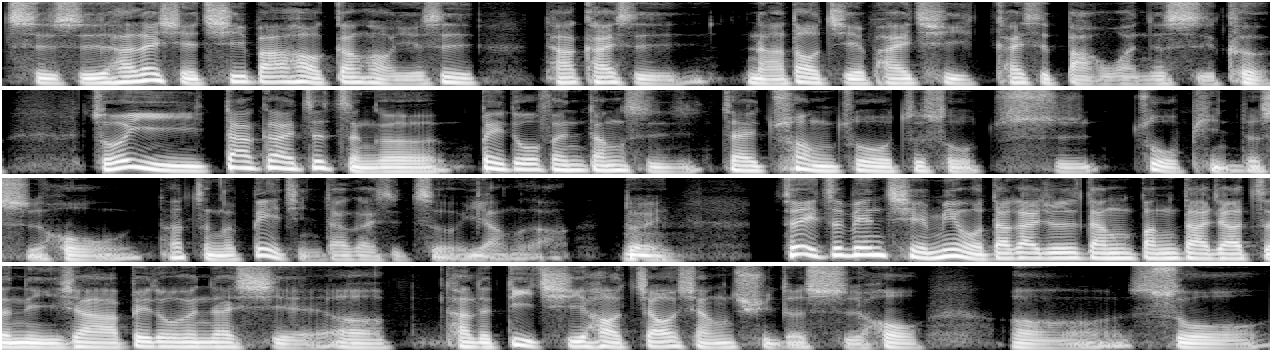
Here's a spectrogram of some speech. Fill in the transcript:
此时他在写七八号，刚好也是他开始拿到节拍器开始把玩的时刻。所以大概这整个贝多芬当时在创作这首诗作品的时候，他整个背景大概是这样啦。对，所以这边前面我大概就是当帮大家整理一下贝多芬在写呃他的第七号交响曲的时候，呃所。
